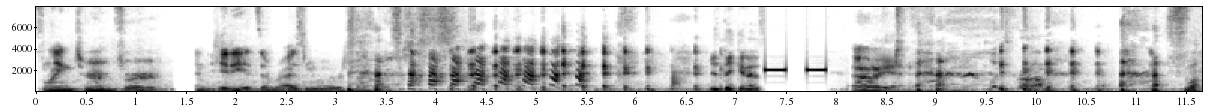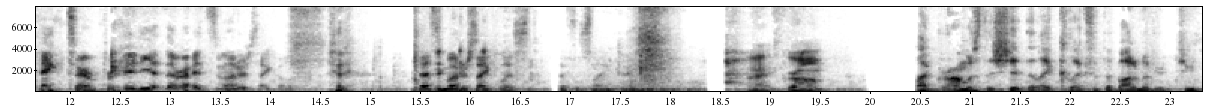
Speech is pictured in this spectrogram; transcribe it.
slang term for an idiot that rides motorcycles? You're thinking of oh yeah. What's Grom? a slang term for idiot that rides motorcycles. That's motorcyclist. That's a slang term. All right, Grom. I thought Grom was the shit that like collects at the bottom of your tooth.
